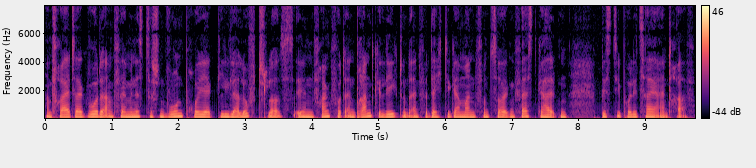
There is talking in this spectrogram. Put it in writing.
Am Freitag wurde am feministischen Wohnprojekt Lila Luftschloss in Frankfurt ein Brand gelegt und ein verdächtiger Mann von Zeugen festgehalten, bis die Polizei eintraf.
